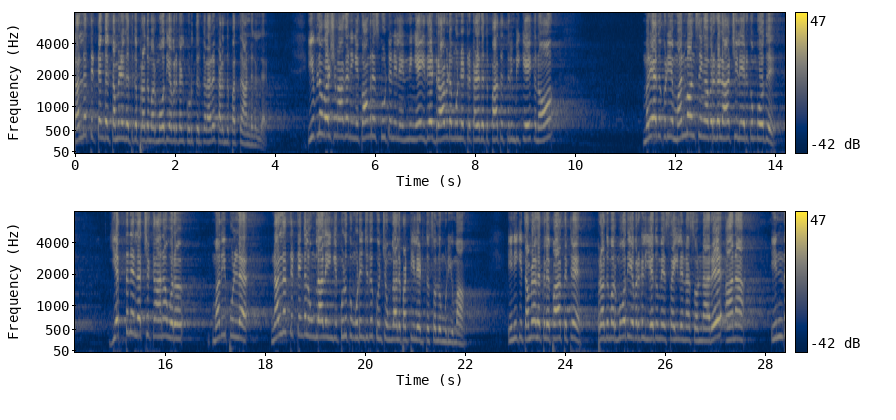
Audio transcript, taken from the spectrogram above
நல்ல திட்டங்கள் தமிழகத்துக்கு பிரதமர் மோடி அவர்கள் கொடுத்திருக்கிறாரு கடந்த பத்து ஆண்டுகளில். இவ்வளோ வருஷமாக நீங்கள் காங்கிரஸ் கூட்டணியில் இருந்தீங்க. இதே திராவிட முன்னேற்ற கழகத்தை பார்த்து திரும்பி கேட்கணும். மரியாதைக்குரிய மன்மோகன் சிங் அவர்கள் ஆட்சியில் இருக்கும்போது எத்தனை லட்சக்கான ஒரு மதிப்புள்ள நல்ல திட்டங்கள் உங்களால் இங்கே கொடுக்க முடிஞ்சது கொஞ்சம் உங்களால் பட்டியல் எடுத்து சொல்ல முடியுமா? இன்னைக்கு தமிழகத்தில் பார்த்துட்டு பிரதமர் மோடி அவர்கள் எதுவுமே செய்யலைன்னு சொன்னாரு. ஆனால் இந்த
